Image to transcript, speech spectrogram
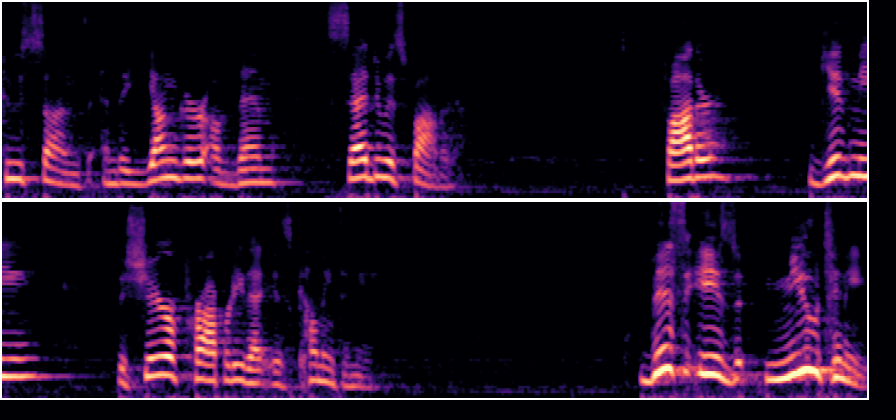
two sons, and the younger of them said to his father, Father, give me the share of property that is coming to me. This is mutiny.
